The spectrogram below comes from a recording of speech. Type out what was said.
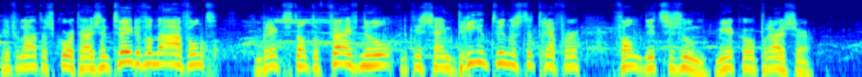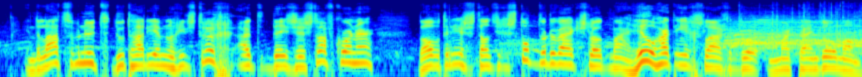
Even later scoort hij zijn tweede van de avond. En brengt de stand op 5-0. Het is zijn 23e treffer van dit seizoen. Mirko Pruiser. In de laatste minuut doet HDM nog iets terug uit deze strafcorner. Wordt in eerste instantie gestopt door de Wijkersloot, maar heel hard ingeslagen door Martijn Dolman.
